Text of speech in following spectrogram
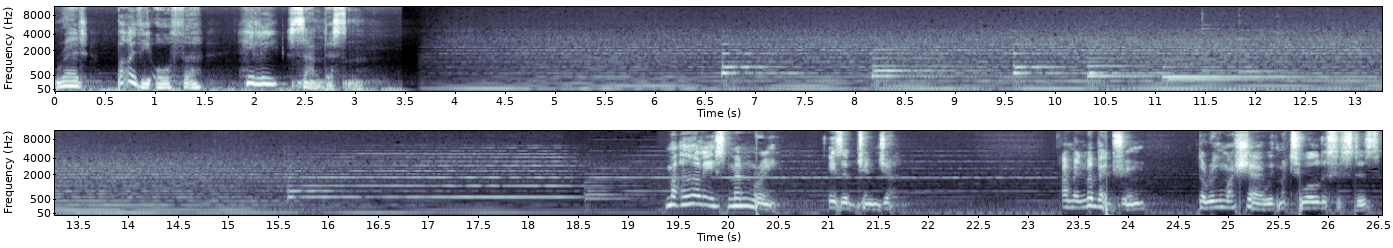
read by the author Hilly Sanderson. My earliest memory is of Ginger. I'm in my bedroom, the room I share with my two older sisters,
